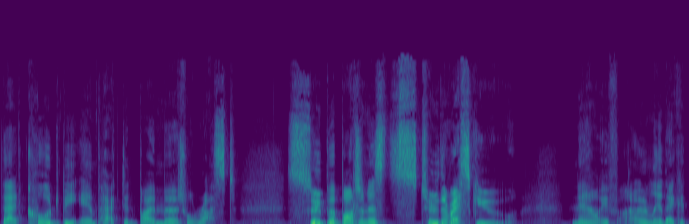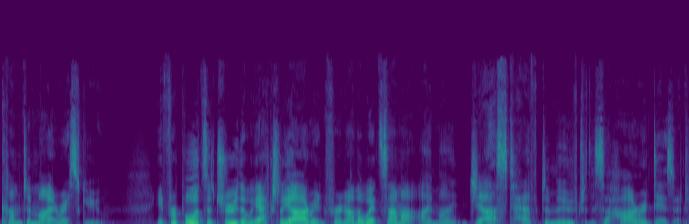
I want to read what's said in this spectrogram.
that could be impacted by myrtle rust. Super botanists to the rescue! Now, if only they could come to my rescue. If reports are true that we actually are in for another wet summer, I might just have to move to the Sahara Desert.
